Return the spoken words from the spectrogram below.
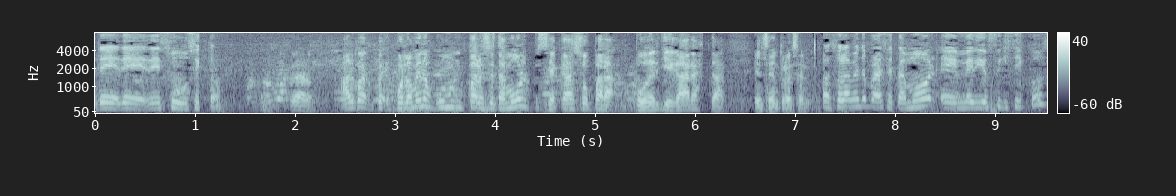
de su sector. Claro. Algo, por lo menos un paracetamol, si acaso, para poder llegar hasta el centro de salud. Solamente paracetamol, eh, medios físicos,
